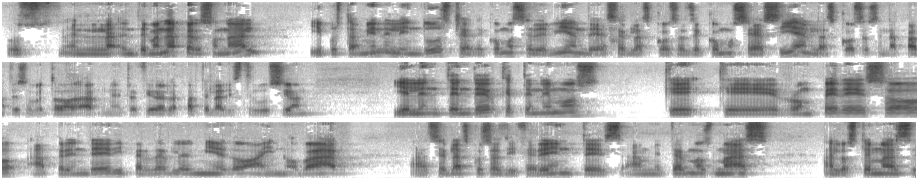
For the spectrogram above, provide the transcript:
pues de manera personal y pues también en la industria, de cómo se debían de hacer las cosas, de cómo se hacían las cosas en la parte, sobre todo ah, me refiero a la parte de la distribución, y el entender que tenemos que, que romper eso, aprender y perderle el miedo a innovar, a hacer las cosas diferentes, a meternos más a los temas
